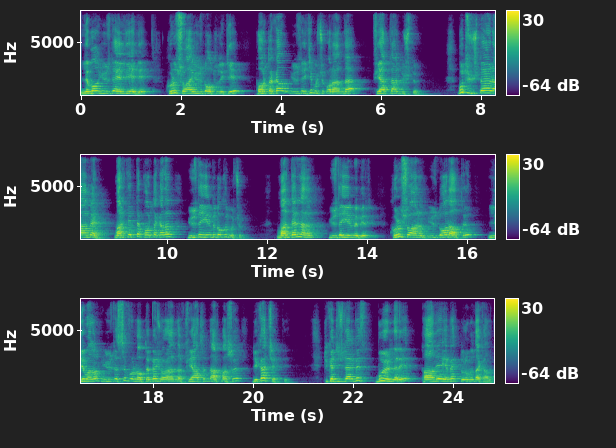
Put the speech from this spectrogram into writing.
limon %57, kuru soğan %32, portakal %2,5 oranında fiyatlar düştü. Bu düşüşlere rağmen markette portakalın %29,5, mandalinanın %21, kuru soğanın %16, limonun %0,5 oranında fiyatının artması dikkat çekti. Tüketicilerimiz bu ürünleri pahalıya yemek durumunda kaldı.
